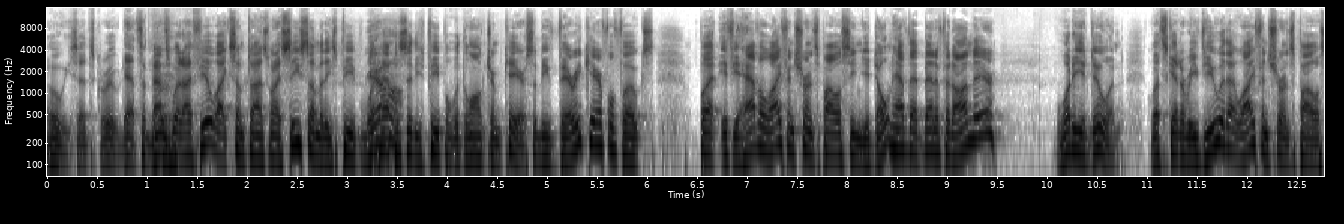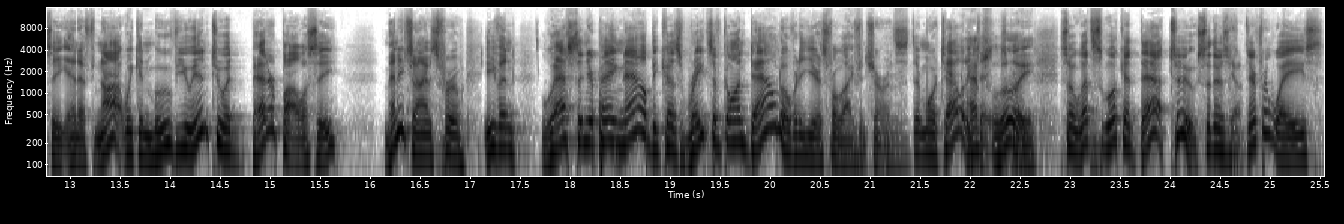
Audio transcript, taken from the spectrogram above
oh, he said screwed. That's, that's what I feel like sometimes when I see some of these people, what Mm. Yeah. happens to these people with long term care. So be very careful, folks. But if you have a life insurance policy and you don't have that benefit on there, what are you doing? Let's get a review of that life insurance policy. And if not, we can move you into a better policy many times for even less than you're paying now because rates have gone down over the years for life insurance. Their mortality. Absolutely. So let's look at that too. So there's different ways.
